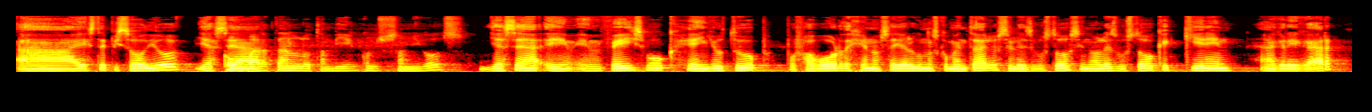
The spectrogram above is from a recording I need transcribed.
a este episodio, ya sea, Compártanlo también con sus amigos. ya sea en, en Facebook, en YouTube. Por favor, déjenos ahí algunos comentarios si les gustó, si no les gustó, qué quieren agregar.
